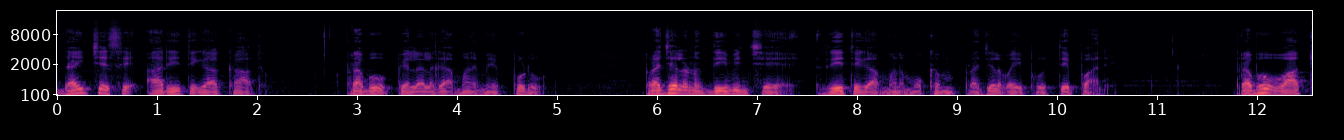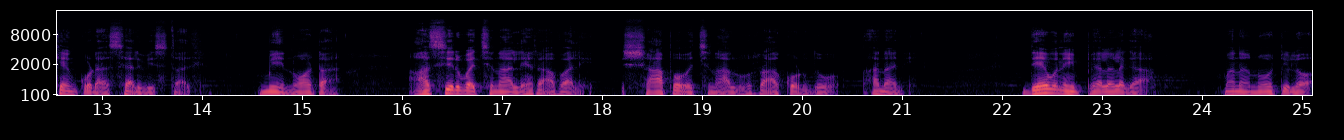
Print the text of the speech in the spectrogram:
దయచేసి ఆ రీతిగా కాదు. ప్రభు పిల్లలుగా మనం ఎప్పుడు ప్రజలను దీవించే రీతిగా మన ముఖం ప్రజల వైపు తిప్పాలి. ప్రభు వాక్యం కూడా సెలవిస్తుంది. మీ నోట ఆశీర్వచనాలే రావాలి. శాపవచనాలు రాకూడదు అనని. దేవుని పిల్లలుగా మన నోటిలో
